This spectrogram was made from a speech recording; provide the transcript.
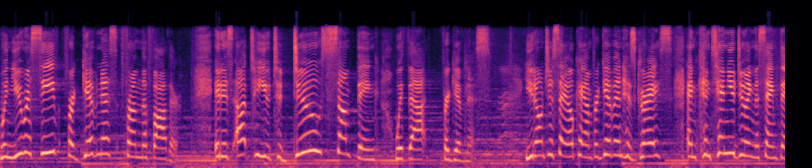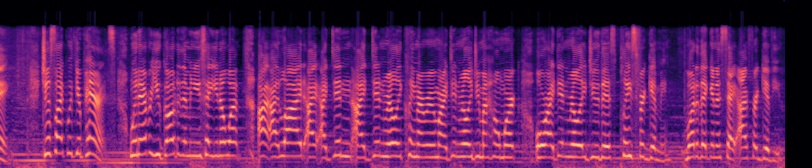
when you receive forgiveness from the Father, it is up to you to do something with that forgiveness. You don't just say, okay, I'm forgiven, His grace, and continue doing the same thing. Just like with your parents, whenever you go to them and you say, you know what, I, I lied, I, I, didn't, I didn't really clean my room, or I didn't really do my homework, or I didn't really do this, please forgive me. What are they going to say? I forgive you.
